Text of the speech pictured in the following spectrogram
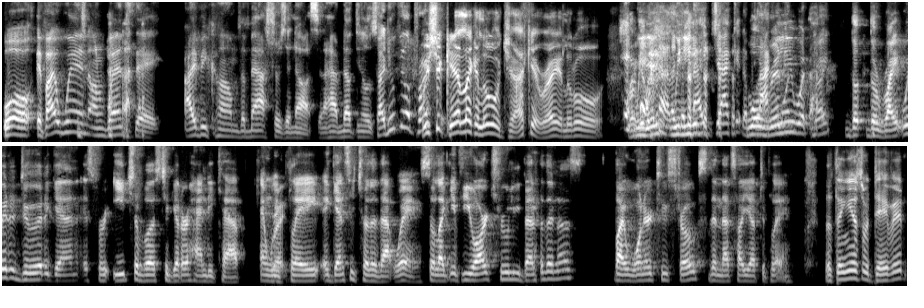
Well, if I win on Wednesday, I become the Masters in us, and I have nothing to lose. So I do feel a pressure. We should get like a little jacket, right? A little Yeah, We need- like we a need- night jacket. A well, black really, one, what right? the the right way to do it again is for each of us to get our handicap, and we Right. play against each other that way. So, like, if you are truly better than us by one or two strokes, then that's how you have to play. The thing is with David,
